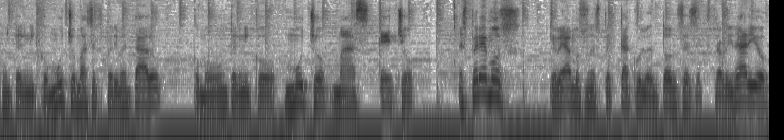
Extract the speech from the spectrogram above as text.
un técnico mucho más experimentado, como un técnico mucho más hecho. Esperemos que veamos un espectáculo entonces extraordinario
